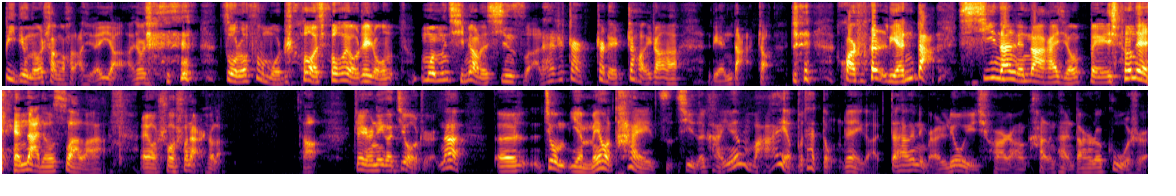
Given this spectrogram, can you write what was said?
必定能上个好大学一样啊！就是做了父母之后，就会有这种莫名其妙的心思啊！来，这这儿这儿得照一张啊，联大照。这 话说联大，西南联大还行，北京那联大就算了啊！哎呦，说说哪儿去了？好，这是那个旧址。那。呃，就也没有太仔细的看，因为娃也不太懂这个，带他跟里边溜一圈，然后看了看当时的故事。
